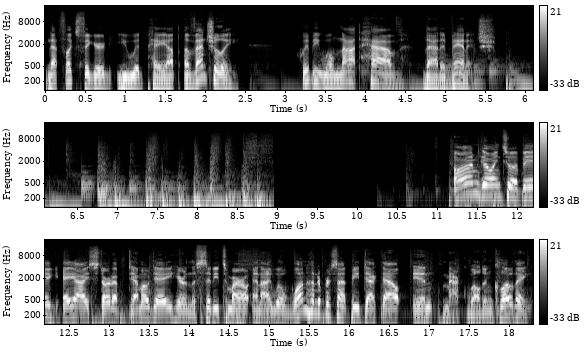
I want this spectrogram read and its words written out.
Netflix figured you would pay up eventually. Quibi will not have that advantage. I'm going to a big AI startup demo day here in the city tomorrow, and I will 100% be decked out in Mack Weldon clothing.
